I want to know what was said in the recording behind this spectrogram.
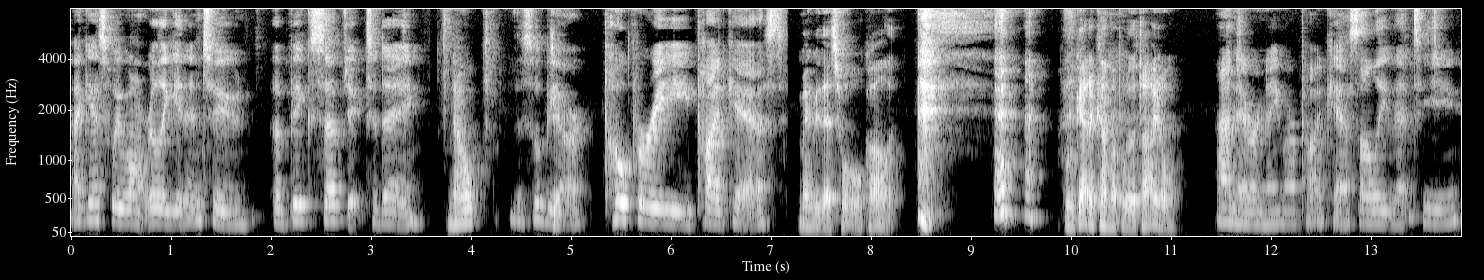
I guess we won't really get into a big subject today. Nope. This will be our potpourri podcast. Maybe that's what we'll call it. We've got to come up with a title. I never name our podcast. I'll leave that to you.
